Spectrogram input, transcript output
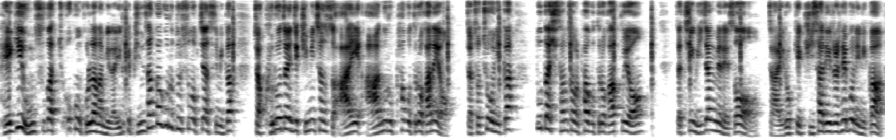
배기 응수가 조금 곤란합니다. 이렇게 빈 삼각으로 둘 수는 없지 않습니까? 자, 그러자 이제 김인찬 선수 아예 안으로 파고 들어가네요. 자, 젖혀오니까 또다시 삼성을 파고 들어갔고요. 자, 지금 이 장면에서 자, 이렇게 귀사리를 해버리니까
